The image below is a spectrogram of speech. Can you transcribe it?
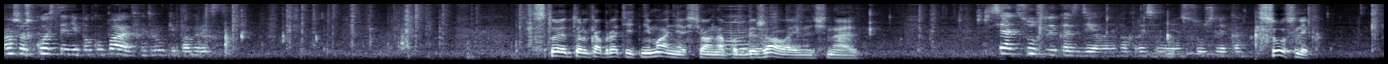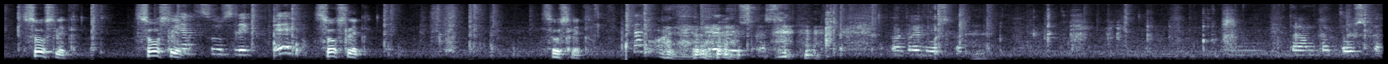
Ну что ж, кости не покупают, хоть руки погрызть. Стоит только обратить внимание, все, она подбежала и начинает. Сядь суслика сделай, попроси меня суслика. Суслик. Суслик. Суслик. Нет, суслик. Э, Суслик. Суслик. попрыгушка. ж. Попрыгушка. Трантатушка.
